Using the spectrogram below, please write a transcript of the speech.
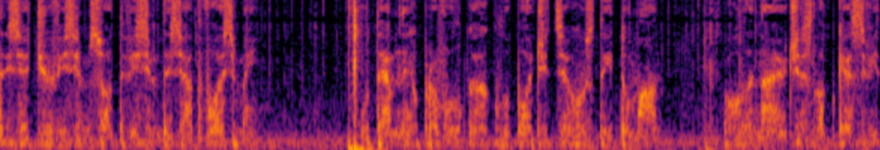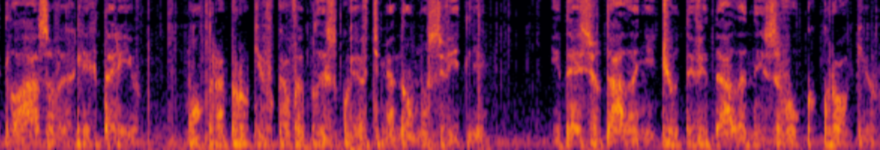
1888. У темних провулках клубочиться густий туман, поглинаючи слабке світло газових ліхтарів. Мокра бруківка виблискує в тьмяному світлі, і десь удалені чути віддалений звук кроків.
